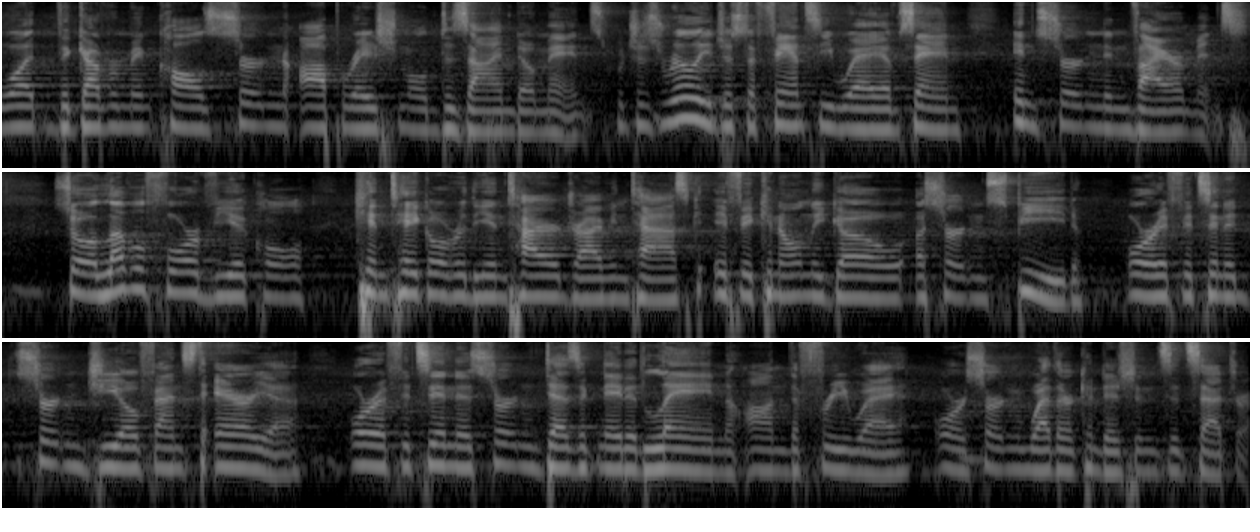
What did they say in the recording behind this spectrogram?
what the government calls certain operational design domains, which is really just a fancy way of saying in certain environments. So a level four vehicle can take over the entire driving task if it can only go a certain speed, or if it's in a certain geofenced area, or if it's in a certain designated lane on the freeway, or certain weather conditions, etc.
